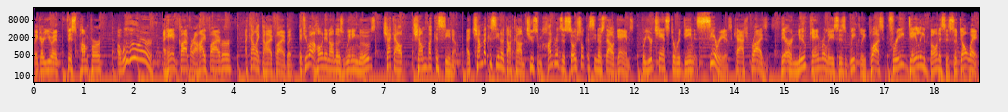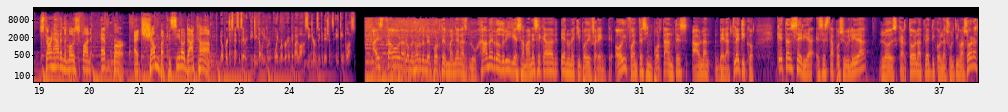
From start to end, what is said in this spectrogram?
Like, are you a fist pumper? a woohooer, a hand clapper, a high fiver. I kind of like the high five, but if you want to hone in on those winning moves, check out Chumba Casino. At ChumbaCasino.com, choose from hundreds of social casino style games for your chance to redeem serious cash prizes. There are new game releases weekly, plus free daily bonuses. So don't wait. Start having the most fun ever at ChumbaCasino.com. No purchase necessary. BGW. Void were prohibited by law. See terms and conditions. 18 plus. A esta hora, lo mejor del deporte en Mañanas Blue. James Rodríguez amanece cada día en un equipo diferente. Hoy, fuentes importantes hablan del Atlético. ¿Qué tan seria es esta posibilidad? ¿Lo descartó el Atlético en las últimas horas?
